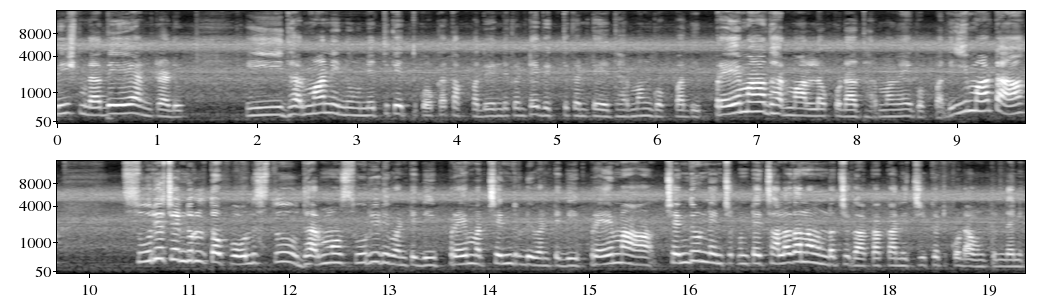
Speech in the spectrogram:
భీష్ముడు అదే అంటాడు. ఈ ధర్మాన్ని నువ్వు నెత్తికెత్తుకోక తప్పదు. ఎందుకంటే వ్యక్తి కంటే ధర్మం గొప్పది. ప్రేమ ధర్మాల్లో కూడా ధర్మమే గొప్పది. ఈ మాట సూర్యచంద్రులతో పోలుస్తూ ధర్మం సూర్యుడి వంటిది ప్రేమ చంద్రుడి వంటిది ప్రేమ చంద్రుడిని ఎంచుకుంటే చల్లదనం ఉండొచ్చు గాక కానీ చీకటి కూడా ఉంటుందని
